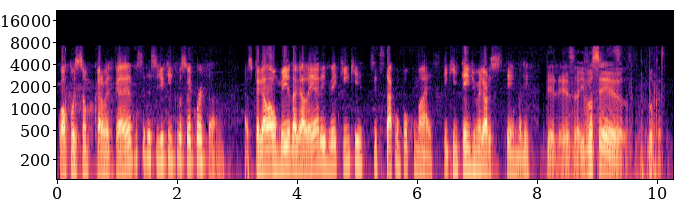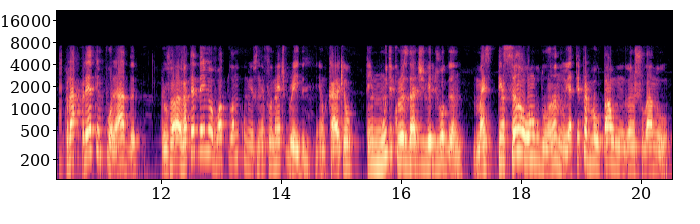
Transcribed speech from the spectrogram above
qual posição que o cara vai ficar, é você decidir quem que você vai cortar. Né? É você pegar lá o meio da galera e ver quem que se destaca um pouco mais, quem que entende melhor o sistema ali. Beleza. E você, Lucas? Pra pré-temporada, eu já, já até dei meu voto lá no começo, né? Foi o Matt Brady. É um cara que eu tenho muita curiosidade de ver ele jogando. Mas pensando ao longo do ano, e até pra voltar um gancho lá no,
